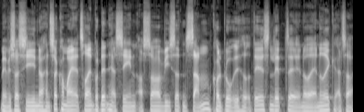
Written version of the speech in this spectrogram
men jeg vil så sige, når han så kommer ind og træder ind på den her scene, og så viser den samme koldblodighed, det er sådan lidt øh, noget andet, ikke? Altså,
